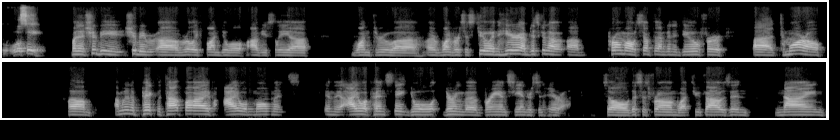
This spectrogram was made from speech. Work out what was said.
we'll see. But it should be should be a uh, really fun duel. Obviously, uh, one through uh, or one versus two. And here I'm just gonna uh, promo something I'm gonna do for uh, tomorrow. Um, I'm gonna pick the top five Iowa moments in the Iowa Penn State duel during the Brands Sanderson era. So this is from what 2009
